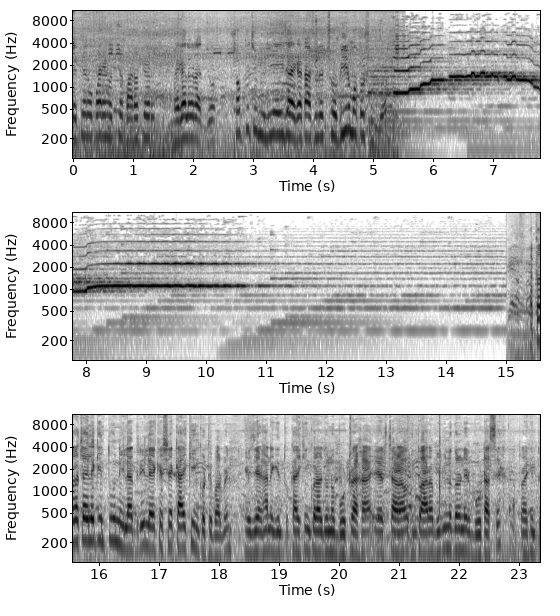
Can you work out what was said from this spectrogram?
লেকের ওপারে হচ্ছে ভারতের মেঘালয় রাজ্য। সব কিছু মিলিয়ে এই জায়গাটা আসলে ছবির মতো সুন্দর। আপনারা চাইলে কিন্তু নীলাদ্রি লেক এসে কাইকিং করতে পারবেন। এই যে এখানে কিন্তু কাইকিং করার জন্য বুট রাখা। এর ছাড়াও কিন্তু আরও বিভিন্ন ধরনের বুট আছে। আপনারা কিন্তু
